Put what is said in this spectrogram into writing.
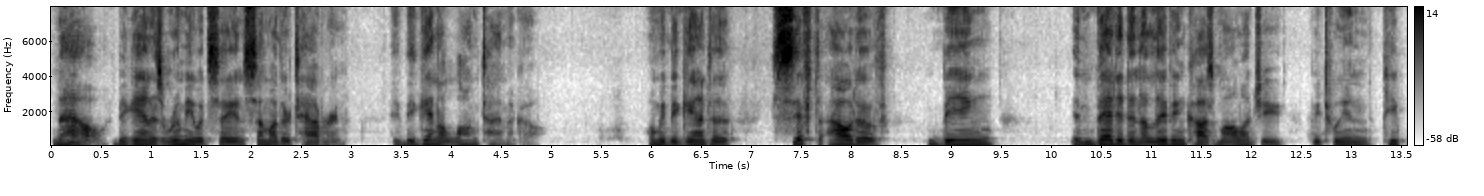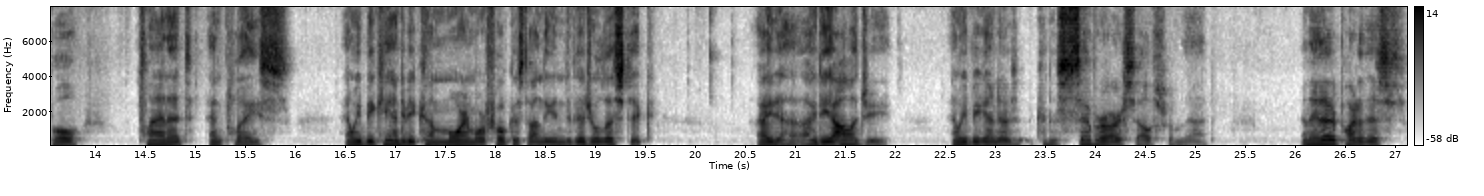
now. It began as rumi would say in some other tavern it began a long time ago when we began to sift out of being embedded in a living cosmology between people, planet, and place. And we began to become more and more focused on the individualistic uh, ideology. And we began to kind of sever ourselves from that. And the other part of this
